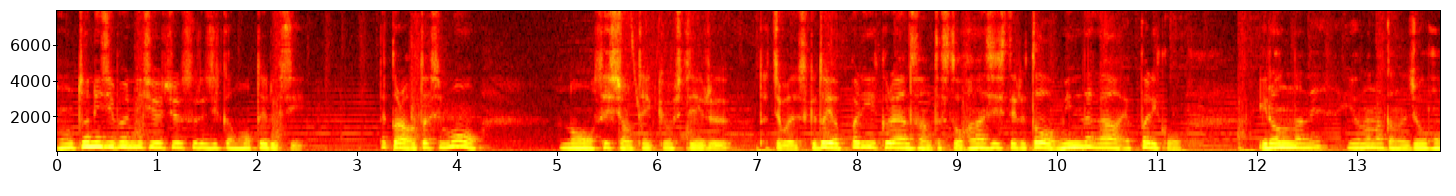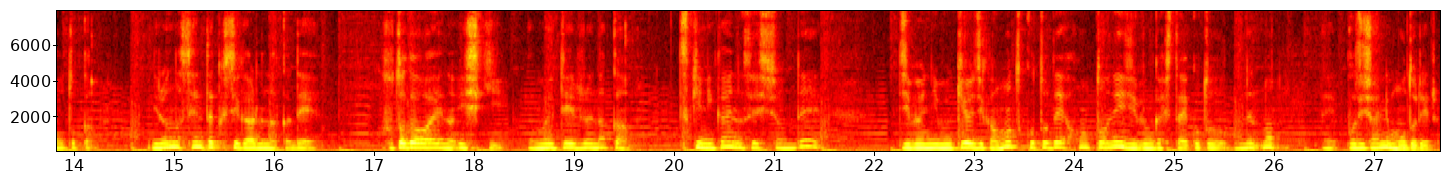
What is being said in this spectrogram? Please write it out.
本当に自分に集中する時間持てるしだから私もあのセッションを提供している立場ですけどやっぱりクライアントさんたちとお話ししてるとみんながやっぱりこういろんなね世の中の情報とかいろんな選択肢がある中で外側への意識が向いている中月2回のセッションで自分に向き合う時間を持つことで本当に自分がしたいことのポジションに戻れる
